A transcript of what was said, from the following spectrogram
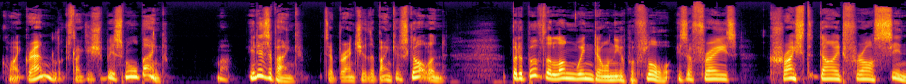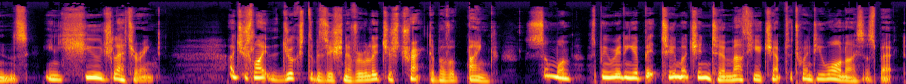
quite grand, looks like it should be a small bank. Well, it is a bank, it's a branch of the Bank of Scotland. But above the long window on the upper floor is a phrase, Christ died for our sins, in huge lettering. I just like the juxtaposition of a religious tract above a bank. Someone has been reading a bit too much into Matthew chapter 21, I suspect.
